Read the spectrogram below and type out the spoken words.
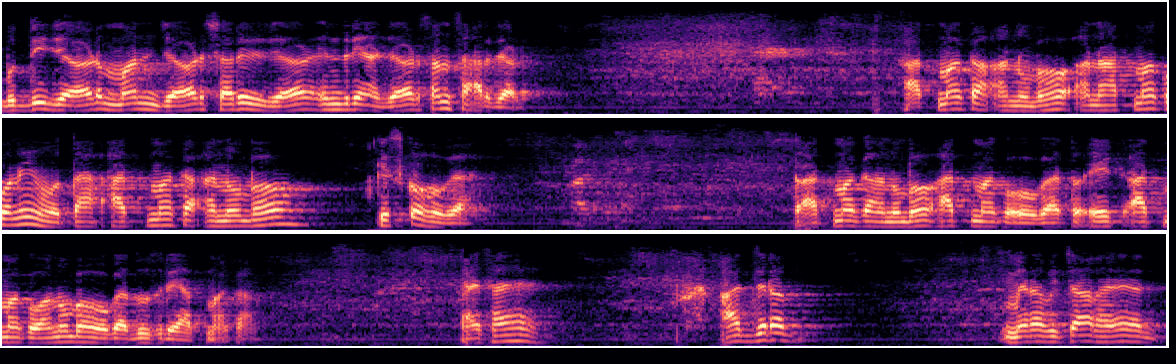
बुद्धि जड़, मन जड़, शरीर जड़, इंद्रिया जड़, संसार जड़। आत्मा का अनुभव अनात्मा को नहीं होता। आत्मा का अनुभव किसको होगा? तो आत्मा का अनुभव आत्मा को होगा तो एक आत्मा को अनुभव होगा, दूसरी आत्मा का। ऐसा है? आज जरा मेरा विचार है,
